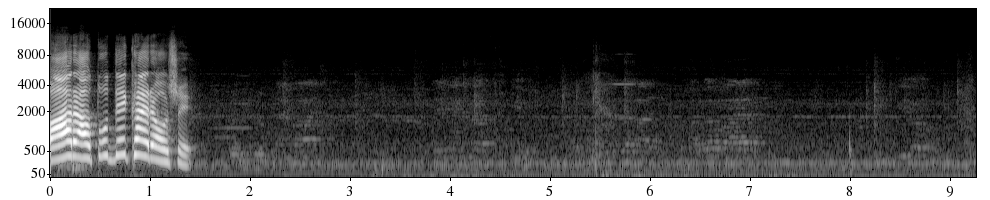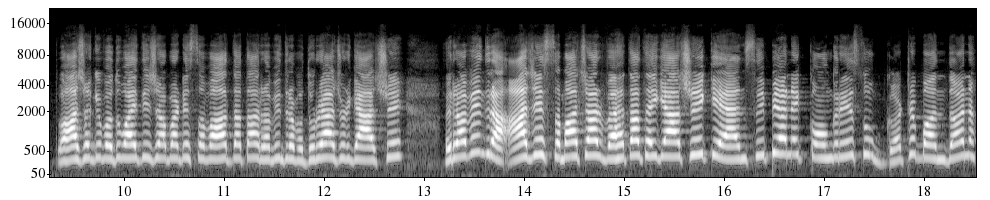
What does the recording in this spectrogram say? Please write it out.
બહાર આવતો દેખાઈ રહ્યો છે. તો આ અંગે વધુ માહિતી જવા માટે સંવાદદાતા રવિન્દ્ર ભદુરિયા જોડી ગયા છે. રવિન્દ્ર, આજે સમાચાર વહેતા થઈ ગયા છે કે એનસીપી અને કોંગ્રેસનું ગઠબંધન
